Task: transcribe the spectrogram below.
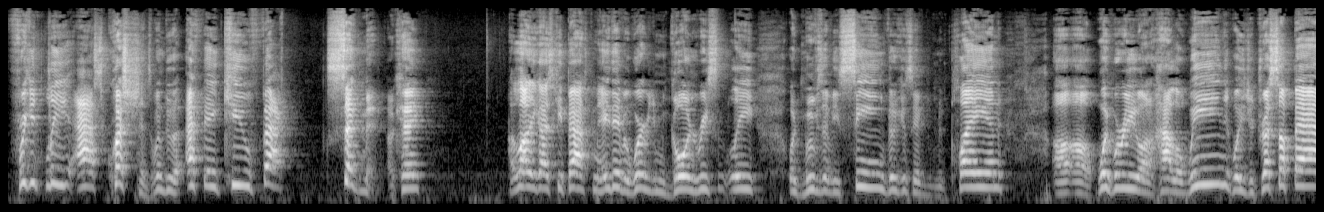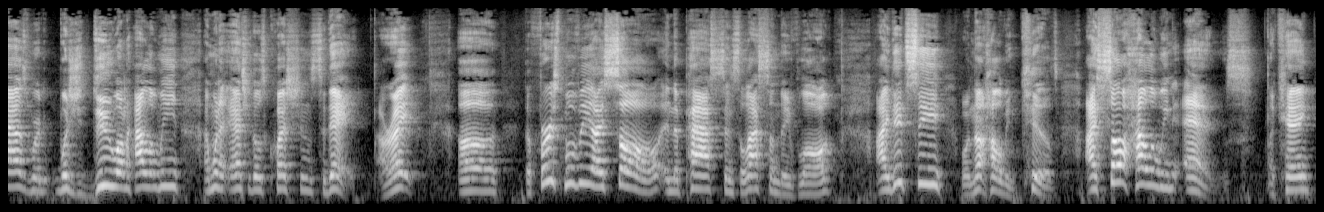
frequently asked questions. I'm going to do an FAQ fact segment, okay? A lot of you guys keep asking me, hey David, where have you been going recently? What movies have you seen? Video games have you been playing? Uh, uh, what were you on Halloween? What did you dress up as? What, what did you do on Halloween? I'm going to answer those questions today, all right? Uh, the first movie I saw in the past since the last Sunday vlog, I did see, well, not Halloween Kills. I saw Halloween Ends, okay?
